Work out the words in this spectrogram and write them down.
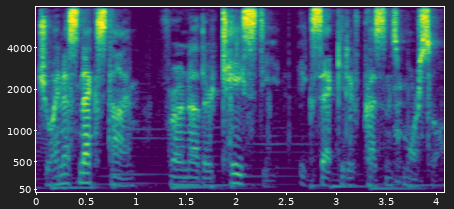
Join us next time for another tasty executive presence morsel.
